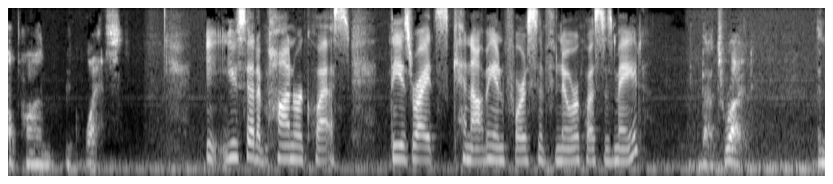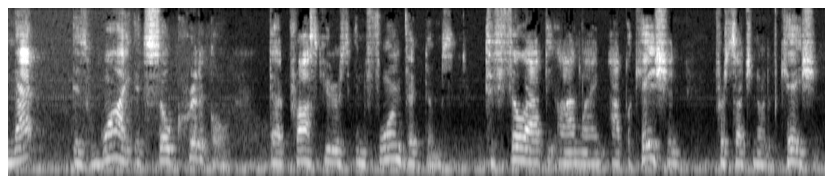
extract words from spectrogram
upon request. You said upon request. These rights cannot be enforced if no request is made? That's right. And that is why it's so critical that prosecutors inform victims to fill out the online application for such notification.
